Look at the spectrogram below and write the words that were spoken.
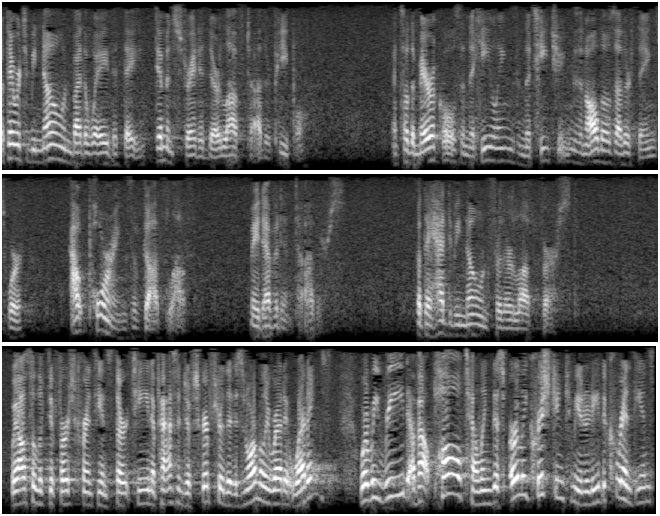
But they were to be known by the way that they demonstrated their love to other people. And so the miracles and the healings and the teachings and all those other things were outpourings of God's love made evident to others. But they had to be known for their love first. We also looked at 1 Corinthians 13, a passage of Scripture that is normally read at weddings, where we read about Paul telling this early Christian community, the Corinthians,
